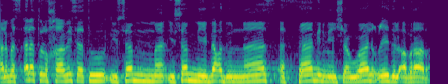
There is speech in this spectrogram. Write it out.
المسألة الخامسة يسمى, يسمي بعض الناس الثامن من شوال عيد الأبرار.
